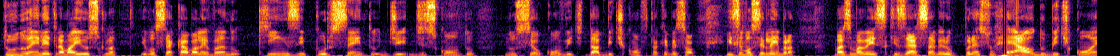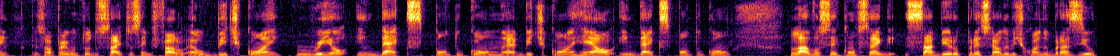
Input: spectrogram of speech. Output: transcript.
tudo em letra maiúscula e você acaba levando 15% de desconto no seu convite da Bitcoin, tá ok, pessoal? E se você lembra, mais uma vez, quiser saber o preço real do Bitcoin, o pessoal perguntou do site, eu sempre falo, é o bitcoinrealindex.com, né? bitcoinrealindex.com Lá você consegue saber o preço real do Bitcoin no Brasil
